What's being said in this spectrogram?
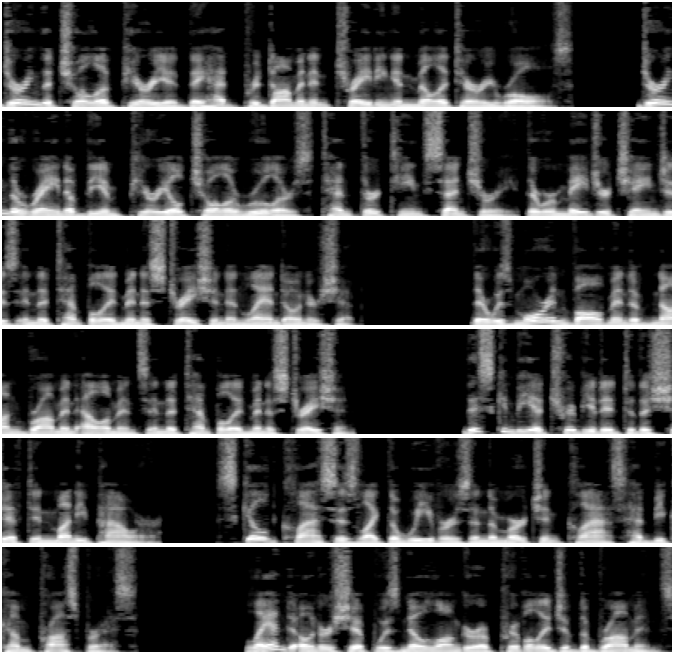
During the Chola period they had predominant trading and military roles. During the reign of the imperial Chola rulers 10th–13th century there were major changes in the temple administration and land ownership. There was more involvement of non-Brahmin elements in the temple administration. This can be attributed to the shift in money power. Skilled classes like the weavers and the merchant class had become prosperous. Land ownership was no longer a privilege of the Brahmins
